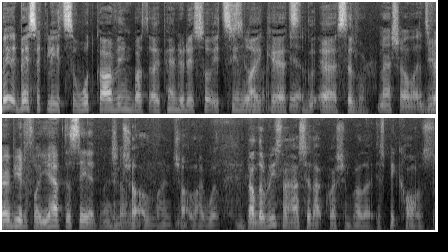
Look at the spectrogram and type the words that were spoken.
ba- basically, it's a wood carving, but I painted it so it seemed Silver, like uh, it's yeah. uh, silver. Mashallah, it's Yeah. very beautiful. You have to see it. Mashallah. Inshallah, inshallah, I will. Now, the reason I asked you that question, brother, is because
